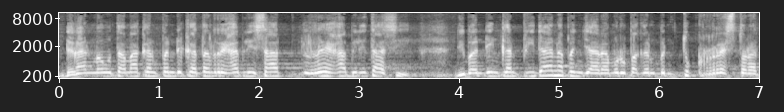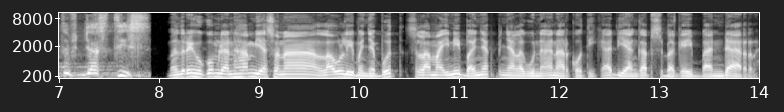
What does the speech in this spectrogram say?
Dengan mengutamakan pendekatan rehabilitasi dibandingkan pidana penjara merupakan bentuk restoratif justice. Menteri Hukum dan HAM Yasona Lauli menyebut selama ini banyak penyalahgunaan narkotika dianggap sebagai bandar.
